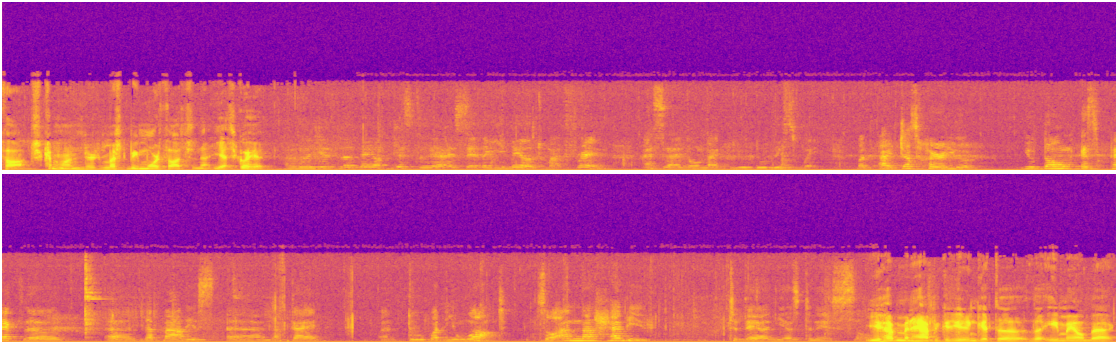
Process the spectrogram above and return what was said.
thoughts? Come on, there must be more thoughts than that. Yes, go ahead. Uh, yes, the day of yesterday, I sent an email to my friend. I said, I don't like you do this way. But I just heard you, you don't expect the, uh, that body, uh, that guy, uh, do what you want. So I'm not happy today and yesterday, so. You haven't been happy because you didn't get the, the email back.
